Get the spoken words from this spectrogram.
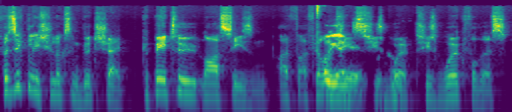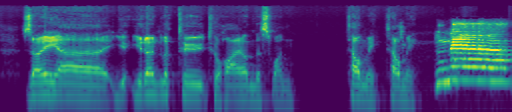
physically she looks in good shape compared to last season. I, I feel oh, like yeah, she's, yeah. she's worked. She's worked for this. Zoe, yeah. uh, you, you don't look too too high on this one. Tell me, tell me. Nah,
